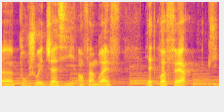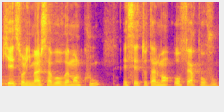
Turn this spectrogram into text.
euh, pour jouer jazzy. Enfin bref, il y a de quoi faire. Cliquez sur l'image, ça vaut vraiment le coup et c'est totalement offert pour vous.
